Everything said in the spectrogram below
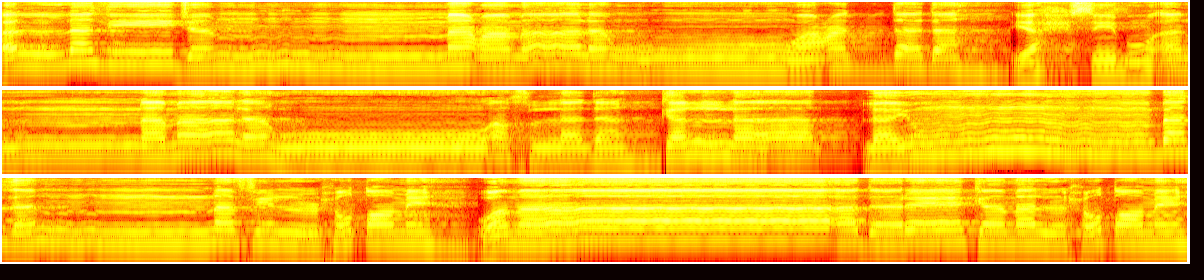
الذي جمع مالا وعدده يحسب أن ماله أخلده. كلا لينبذن في الحطمة. وما أدريك ما الحطمه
